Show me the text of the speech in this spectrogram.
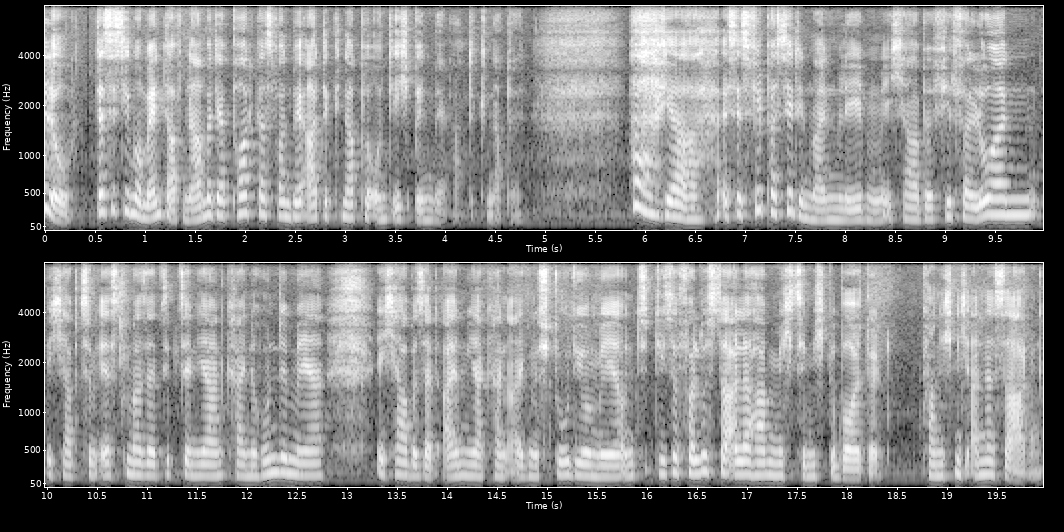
Hallo, das ist die Momentaufnahme, der Podcast von Beate Knappe und ich bin Beate Knappe. Ach, ja, es ist viel passiert in meinem Leben. Ich habe viel verloren. Ich habe zum ersten Mal seit 17 Jahren keine Hunde mehr. Ich habe seit einem Jahr kein eigenes Studio mehr. Und diese Verluste alle haben mich ziemlich gebeutelt. Kann ich nicht anders sagen.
